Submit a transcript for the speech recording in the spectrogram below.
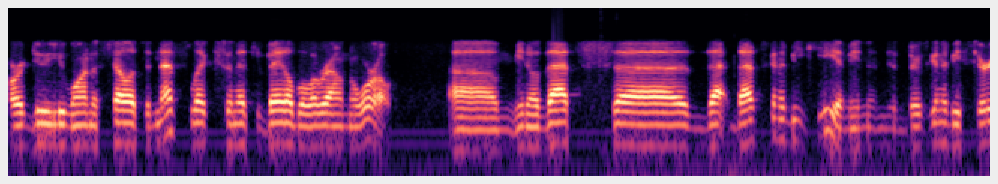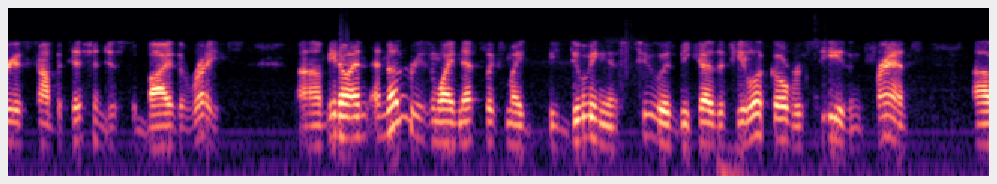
or do you want to sell it to Netflix and it's available around the world? Um, you know, that's uh, that that's going to be key. I mean, there's going to be serious competition just to buy the rights. Um, you know, and another reason why Netflix might be doing this too is because if you look overseas in France, uh,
